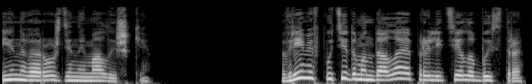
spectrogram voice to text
и новорожденной малышке. Время в пути до Мандалая пролетело быстро.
